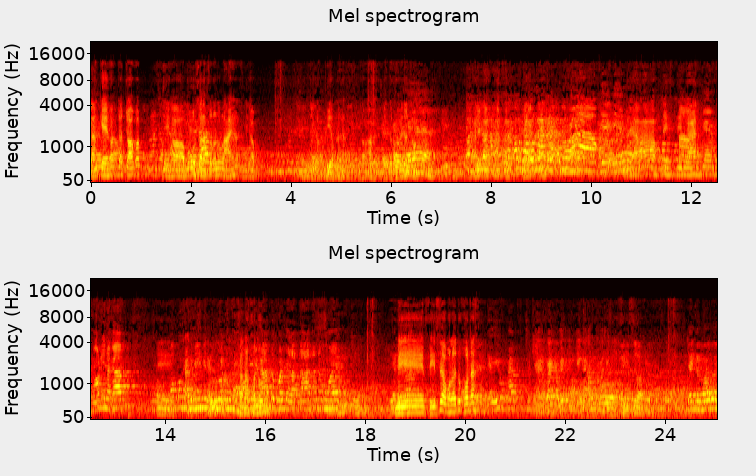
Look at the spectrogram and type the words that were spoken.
หลังเกมก็จอมก็นี่ก็ผู้สนับสนุนทั้งหลายฮะนี่ครับ นี่ก็เพียบนะฮะก็อะเดี๋ยวจะคุยกับเจ้าจอมอันนี้ก็อะอะนี่ก็อะโอเคโอเคนี่เอาเอาเอานี่ทีมงาน โอเคหมอนี่นะครับนี่สนับสนุนทุกคนอย่าหลับตานะนักมวยมีสีเสื้อหมดเลยทุกคนนะเดี๋ยวอีกลูกครับชุดใหญ่ไปกับเล็กจริงๆนะครับสีเสื้อ ใจเกินร้อยด้วย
